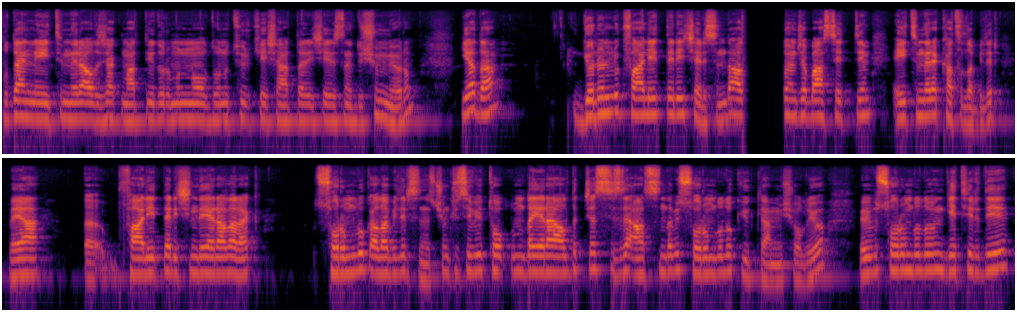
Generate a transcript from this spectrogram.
bu denli eğitimleri alacak maddi durumunun olduğunu Türkiye şartları içerisinde düşünmüyorum. Ya da gönüllülük faaliyetleri içerisinde önce bahsettiğim eğitimlere katılabilir veya e, faaliyetler içinde yer alarak sorumluluk alabilirsiniz. Çünkü sivil toplumda yer aldıkça size aslında bir sorumluluk yüklenmiş oluyor ve bu sorumluluğun getirdiği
